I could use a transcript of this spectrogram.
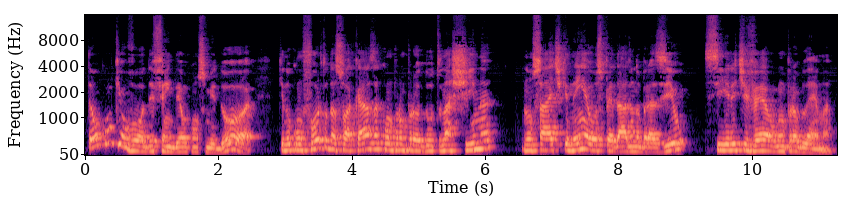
Então, como que eu vou defender um consumidor que no conforto da sua casa compra um produto na China, num site que nem é hospedado no Brasil, se ele tiver algum problema.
